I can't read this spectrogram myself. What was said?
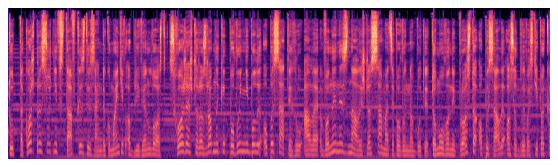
Тут також присутні вставки з дизайн документів Oblivion Lost. Схоже, що розробники повинні були описати гру, але вони не знали, що саме це повинно бути, тому вони просто описали особливості ПК.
